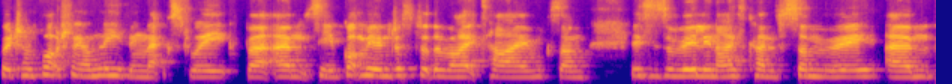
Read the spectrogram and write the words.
which unfortunately I'm leaving next week but um so you've got me in just at the right time because I'm this is a really nice kind of summary um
